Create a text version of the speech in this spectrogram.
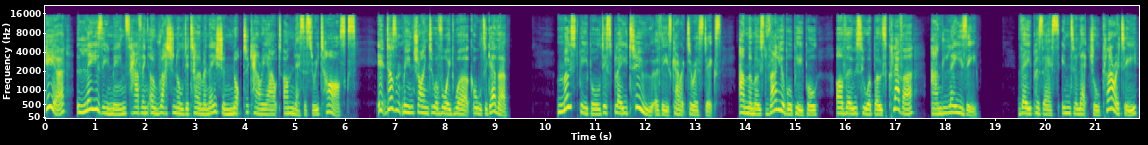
Here, lazy means having a rational determination not to carry out unnecessary tasks. It doesn't mean trying to avoid work altogether. Most people display two of these characteristics, and the most valuable people are those who are both clever and lazy. They possess intellectual clarity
